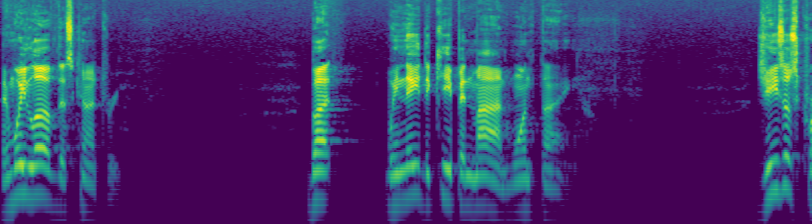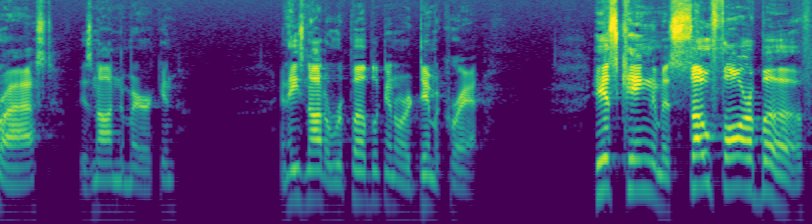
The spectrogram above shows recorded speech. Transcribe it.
And we love this country. But we need to keep in mind one thing Jesus Christ is not an American, and he's not a Republican or a Democrat. His kingdom is so far above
